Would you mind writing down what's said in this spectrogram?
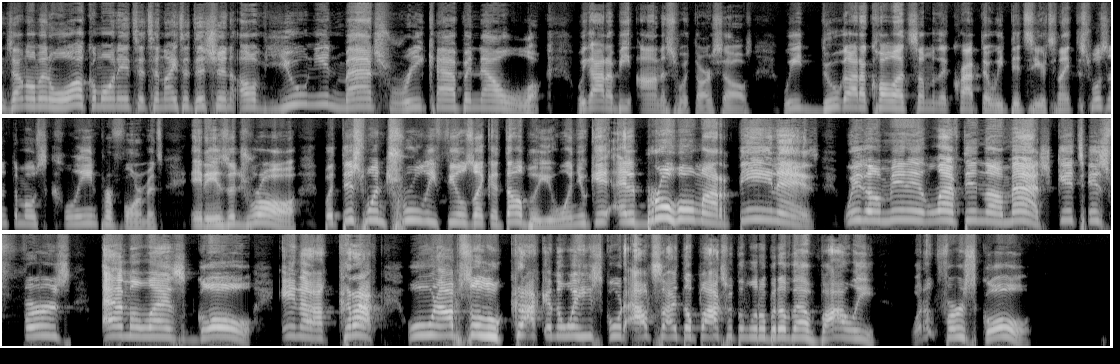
and gentlemen, welcome on into tonight's edition of Union Match Recap. And now, look, we got to be honest with ourselves. We do got to call out some of the crap that we did see here tonight. This wasn't the most clean performance. It is a draw, but this one truly feels like a W when you get El Brujo Martinez with a minute left in the match, gets his first MLS goal in a crack un absolute crack in the way he scored outside the box with a little bit of that volley. What a first goal.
